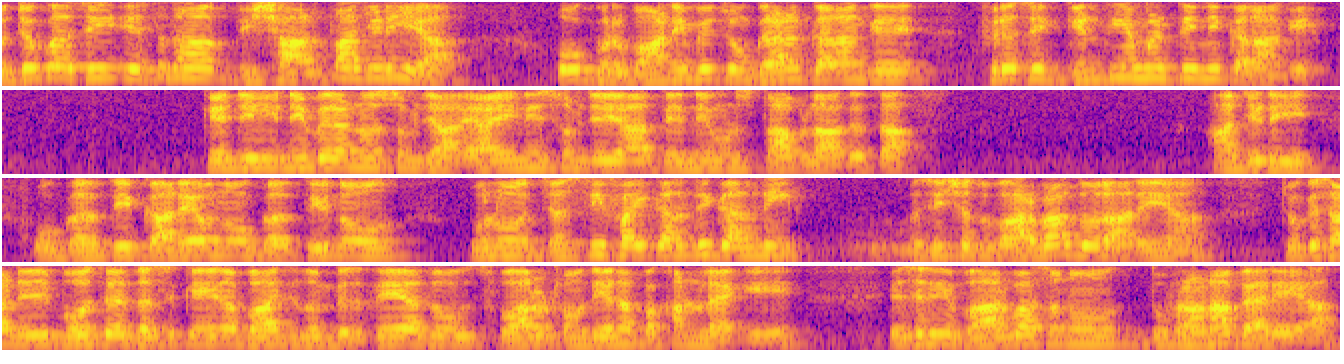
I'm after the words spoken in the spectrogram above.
ਤਾਂ ਜੇਕਰ ਅਸੀਂ ਇਸ ਤਰ੍ਹਾਂ ਵਿਸ਼ਾਲਤਾ ਜਿਹੜੀ ਆ, ਉਹ ਗੁਰਬਾਣੀ ਵਿੱਚੋਂ ਗ੍ਰਹਿਣ ਕਰਾਂਗੇ, ਫਿਰ ਅਸੀਂ ਗਿਣਤੀਆਂ ਮਿਣਤੀ ਨਹੀਂ ਕਰਾਂਗੇ। ਕਿ ਜੀ ਇੰਨੀ ਵਾਰ ਨੂੰ ਸਮਝਾਇਆ ਹੀ ਨਹੀਂ ਸਮਝਿਆ ਤੇ ਇਹਨੇ ਹੁਣ ਸਤਾਪ ਲਾ ਦਿੱਤਾ। ਆ ਜਿਹੜੀ ਉਹ ਗਲਤੀ ਕਰ ਰਿਹਾ, ਉਹਨੂੰ ਗਲਤੀ ਨੂੰ, ਉਹਨੂੰ ਜਸਟੀਫਾਈ ਕਰਨ ਦੀ ਗੱਲ ਨਹੀਂ। ਅਸੀਂ ਸ਼ੁੱਧ ਵਾਰ-ਵਾਰ ਦੁਹਰਾ ਰਹੇ ਹਾਂ, ਕਿਉਂਕਿ ਸਾਡੇ ਬਹੁਤ ਸਾਰੇ ਦਰਸ਼ਕ ਇਹਨਾਂ ਬਾਅਦ ਜਦੋਂ ਮਿਲਦੇ ਆ ਤਾਂ ਸਵਾਲ ਉਠਾਉਂਦੇ ਇਹਨਾਂ ਪੱਖਾਂ ਨੂੰ ਲੈ ਕੇ, ਇਸ ਲਈ ਵਾਰ-ਵਾਰ ਸਾਨੂੰ ਦੁਹਰਾਣਾ ਪੈ ਰਿਹਾ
